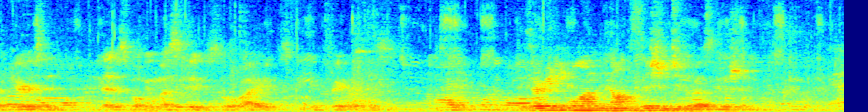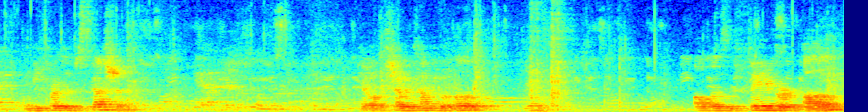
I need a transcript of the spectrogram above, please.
appears that that is what we must do, so I speak in favor of this. Is there anyone in opposition to the resolution? Any further discussion? Okay, well, shall we come to a vote? All those in favor of,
